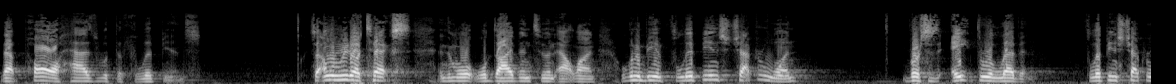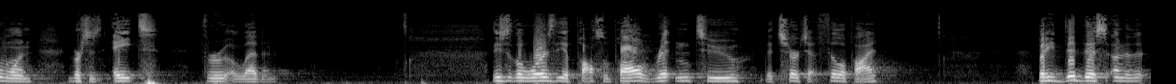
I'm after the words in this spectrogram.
that Paul has with the Philippians. So I'm going to read our text and then we'll, we'll dive into an outline. We're going to be in Philippians chapter 1, verses 8 through 11. Philippians chapter 1, verses 8 through 11. These are the words of the Apostle Paul written to the church at Philippi. But he did this under the,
